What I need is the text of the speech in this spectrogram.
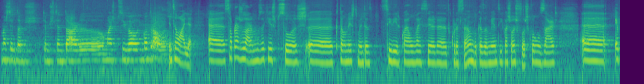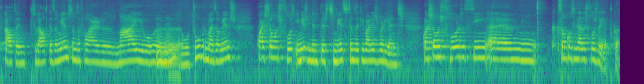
mas tentamos, temos de tentar uh, o mais possível encontrá-las. Então, olha, uh, só para ajudarmos aqui as pessoas uh, que estão neste momento a decidir qual vai ser a decoração do casamento e quais são as flores que vão usar, Uh, época alta em Portugal de casamentos, estamos a falar de maio, uhum. uh, outubro mais ou menos. Quais são as flores, e mesmo dentro destes meses temos aqui várias variantes, quais são as flores assim que são consideradas flores da época?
